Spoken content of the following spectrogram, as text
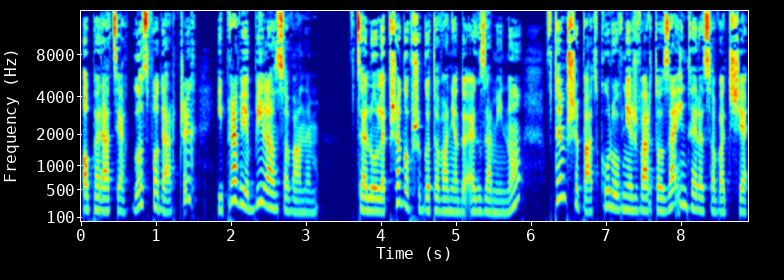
operacjach gospodarczych i prawie bilansowanym. W celu lepszego przygotowania do egzaminu, w tym przypadku również warto zainteresować się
